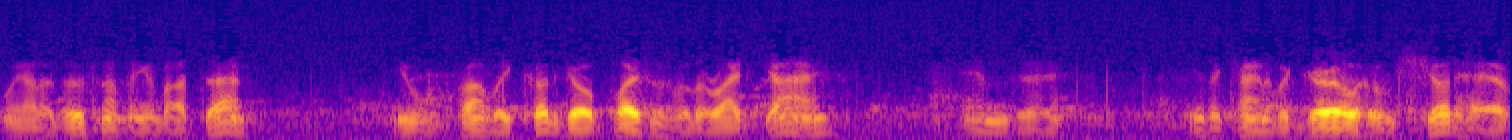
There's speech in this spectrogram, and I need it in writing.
we ought to do something about that. You probably could go places with the right guy, and uh, you're the kind of a girl who should have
